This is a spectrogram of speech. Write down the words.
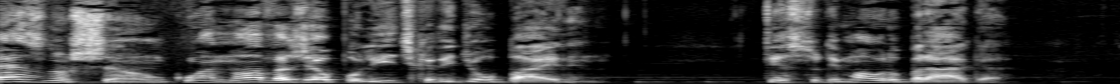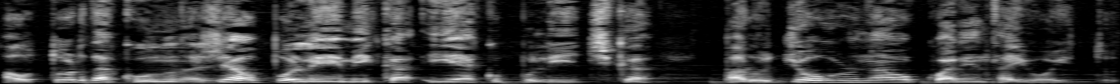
Pés no chão com a nova geopolítica de Joe Biden. Texto de Mauro Braga, autor da coluna Geopolêmica e Ecopolítica para o Journal 48.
